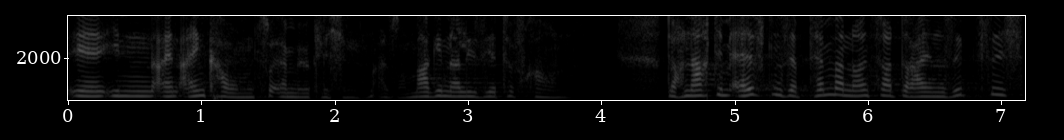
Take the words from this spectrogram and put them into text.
äh, ihnen ein Einkommen zu ermöglichen, also marginalisierte Frauen. Doch nach dem 11. September 1973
